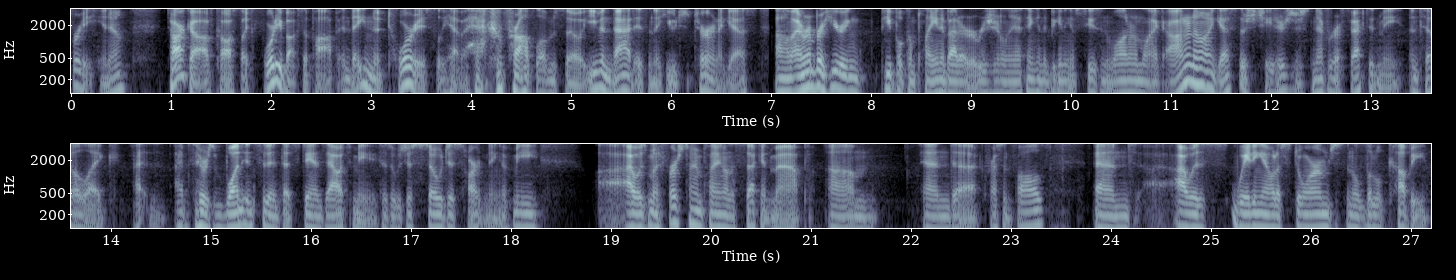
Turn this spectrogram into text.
free, you know? Tarkov costs like 40 bucks a pop, and they notoriously have a hacker problem, so even that isn't a huge deterrent, I guess. Um, I remember hearing people complain about it originally, I think in the beginning of season one, I'm like, I don't know, I guess there's cheaters, it just never affected me until like, I, I, there was one incident that stands out to me because it was just so disheartening of me. I was my first time playing on the second map, um, and uh, Crescent Falls, and I was waiting out a storm just in a little cubby.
